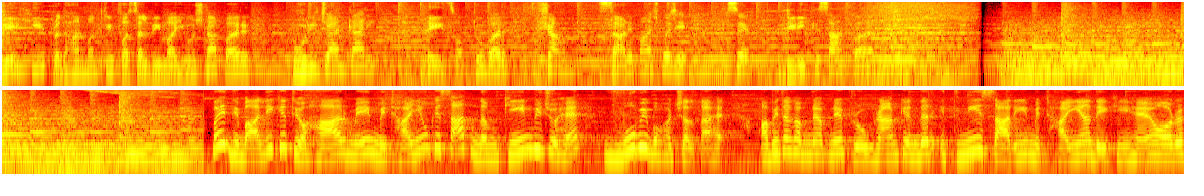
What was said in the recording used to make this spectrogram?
देखिए प्रधानमंत्री फ़सल बीमा योजना पर पूरी जानकारी। 23 अक्टूबर शाम साढ़े पाँच बजे सिर्फ़ डीडी किसान पर। दिवाली के त्यौहार में मिठाइयों के साथ नमकीन भी जो है, वो भी बहुत चलता है। अभी तक हमने अपने प्रोग्राम के अंदर इतनी सारी मिठाइयाँ देखी हैं और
